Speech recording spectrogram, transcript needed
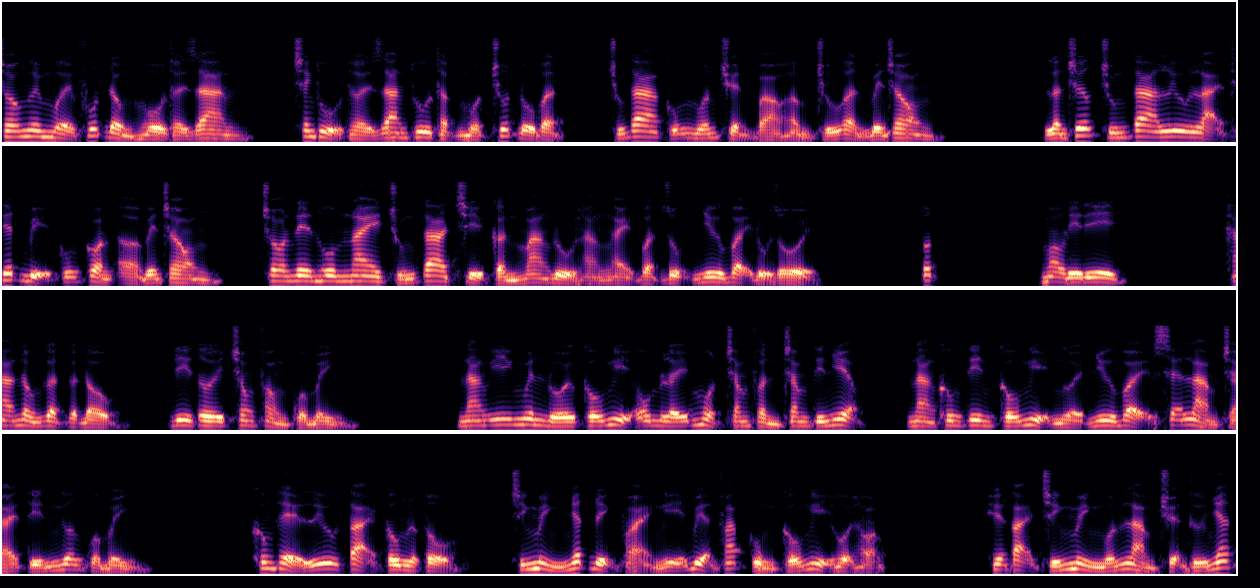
cho ngươi mười phút đồng hồ thời gian, tranh thủ thời gian thu thập một chút đồ vật, chúng ta cũng muốn chuyển vào hầm trú ẩn bên trong lần trước chúng ta lưu lại thiết bị cũng còn ở bên trong, cho nên hôm nay chúng ta chỉ cần mang đủ hàng ngày vật dụng như vậy đủ rồi. Tốt. Mau đi đi. Hà nồng gật gật đầu, đi tới trong phòng của mình. Nàng y nguyên đối cố nghị ôm lấy một trăm phần trăm tín nhiệm, nàng không tin cố nghị người như vậy sẽ làm trái tín ngưỡng của mình. Không thể lưu tại công lược tổ, chính mình nhất định phải nghĩ biện pháp cùng cố nghị hội họp. Hiện tại chính mình muốn làm chuyện thứ nhất,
